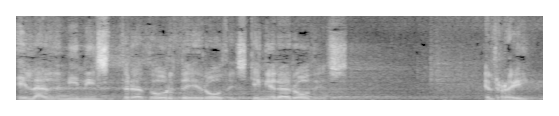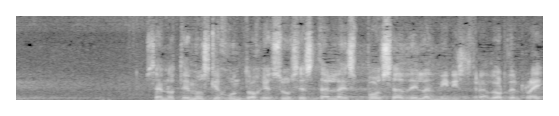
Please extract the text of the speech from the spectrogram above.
el administrador de Herodes. ¿Quién era Herodes? El rey. O sea, notemos que junto a Jesús está la esposa del administrador del rey.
